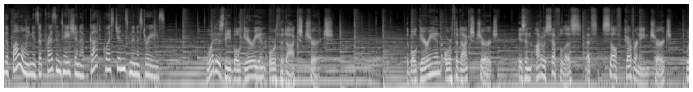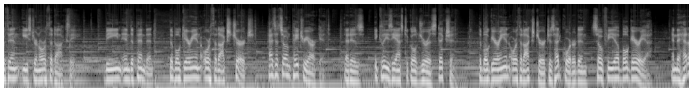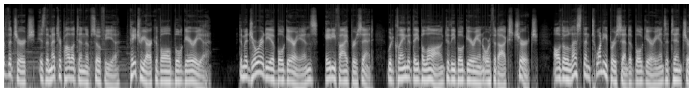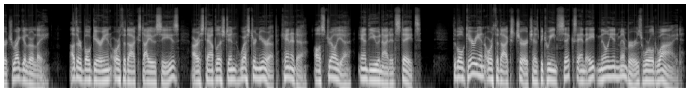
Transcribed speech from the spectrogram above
The following is a presentation of Got Questions Ministries. What is the Bulgarian Orthodox Church? The Bulgarian Orthodox Church is an autocephalous, that's self governing church within Eastern Orthodoxy. Being independent, the Bulgarian Orthodox Church has its own patriarchate, that is, ecclesiastical jurisdiction. The Bulgarian Orthodox Church is headquartered in Sofia, Bulgaria, and the head of the church is the Metropolitan of Sofia, Patriarch of all Bulgaria. The majority of Bulgarians, 85%, would claim that they belong to the Bulgarian Orthodox Church, although less than 20% of Bulgarians attend church regularly. Other Bulgarian Orthodox dioceses are established in Western Europe, Canada, Australia, and the United States. The Bulgarian Orthodox Church has between 6 and 8 million members worldwide.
